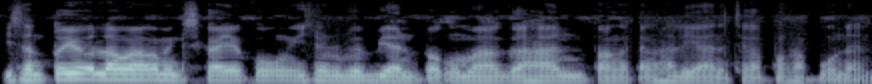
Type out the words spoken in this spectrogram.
Isang tuyo lang mga kamix, kaya kong isurvive yan pang umagahan, pang tanghalian at saka pang hapunan.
